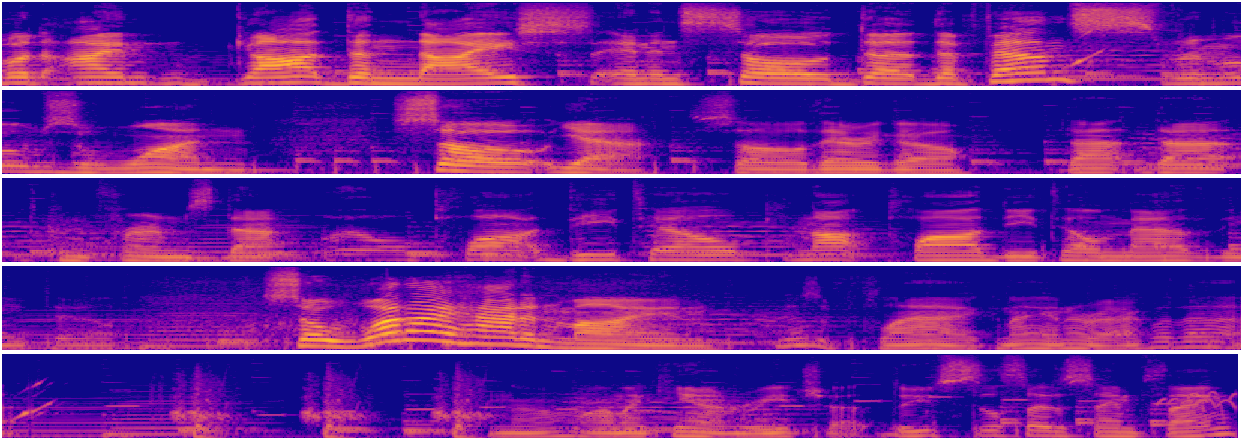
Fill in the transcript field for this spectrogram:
but I got the nice, and so the defense removes one. So yeah, so there we go. That that confirms that little plot detail, not plot detail, math detail. So what I had in mind, there's a flag. Can I interact with that? No, and I can't reach it. Do you still say the same thing?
